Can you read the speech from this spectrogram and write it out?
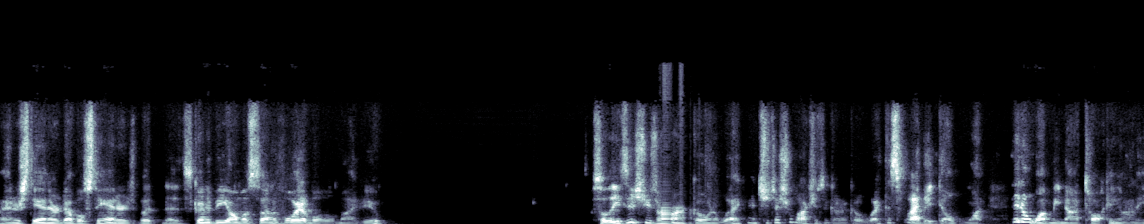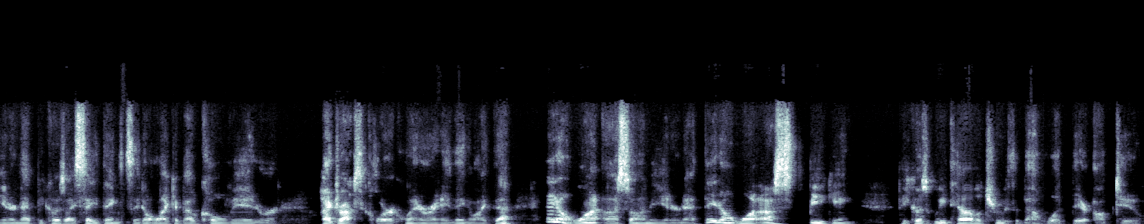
I understand there are double standards, but it's going to be almost unavoidable, in my view. So these issues aren't going away, and judicial watch isn't going to go away. That's why they don't want they don't want me not talking on the internet because I say things they don't like about COVID or hydroxychloroquine or anything like that. They don't want us on the internet. They don't want us speaking because we tell the truth about what they're up to.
